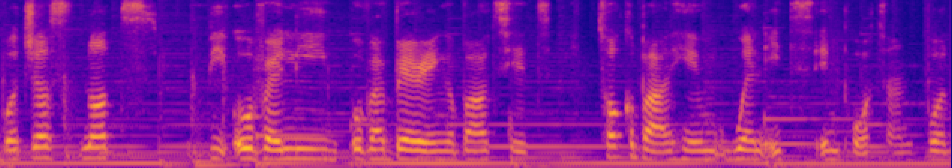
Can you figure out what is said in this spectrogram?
but just not be overly overbearing about it. Talk about him when it's important, but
